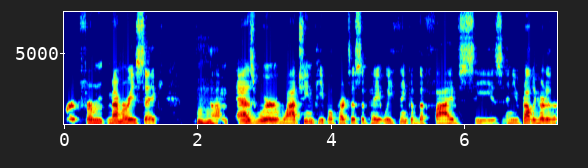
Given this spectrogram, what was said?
for, for memory's sake. Mm-hmm. Um, as we're watching people participate, we think of the five C's, and you've probably heard of the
